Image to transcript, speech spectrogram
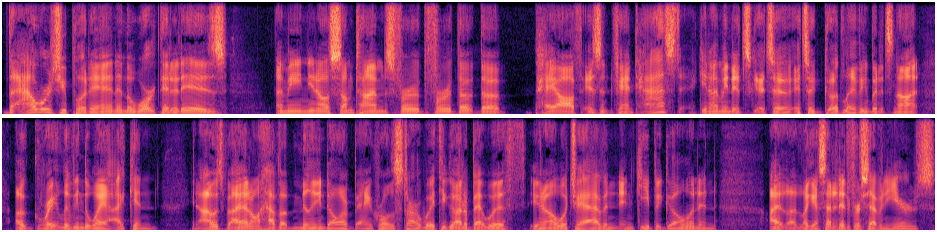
the hours you put in and the work that it is. I mean, you know, sometimes for for the the payoff isn't fantastic. You know, I mean, it's it's a it's a good living, but it's not a great living the way I can. You know, I was I don't have a million dollar bankroll to start with. You got to bet with you know what you have and, and keep it going. And I like I said, I did it for seven years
